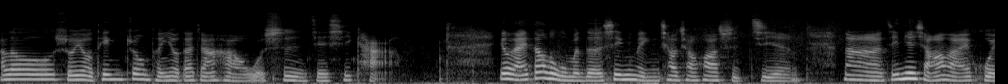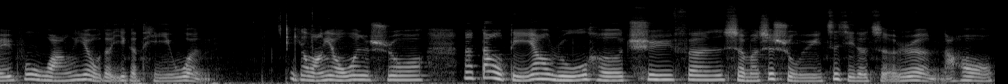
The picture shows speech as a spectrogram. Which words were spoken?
Hello，所有听众朋友，大家好，我是杰西卡，又来到了我们的心灵悄悄话时间。那今天想要来回复网友的一个提问，一个网友问说：“那到底要如何区分什么是属于自己的责任，然后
